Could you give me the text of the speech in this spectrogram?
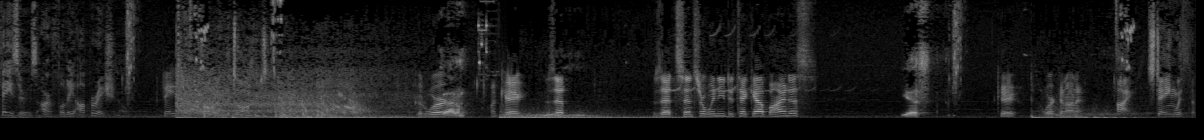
Phasers are fully operational. Phaser Following the target. Good work. Got him. Okay. Is that is that sensor we need to take out behind us? Yes. Okay. Working on it. Aye, staying with them.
